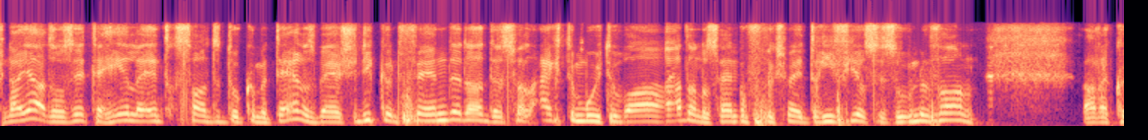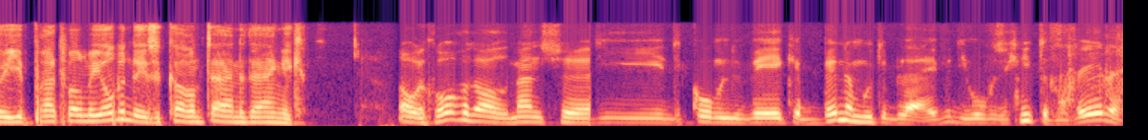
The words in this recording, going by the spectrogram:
nou ja, er zitten hele interessante documentaires bij. Als je die kunt vinden, dat is wel echt de moeite waard. En er zijn ook volgens mij drie, vier seizoenen van. Nou, daar kun je je pret wel mee op in deze quarantaine, denk ik. Nou, ik hoor het al. Mensen die de komende weken binnen moeten blijven, die hoeven zich niet te vervelen.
